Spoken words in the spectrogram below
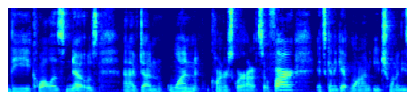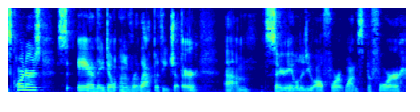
the koala's nose and I've done one corner square on it so far. It's going to get one on each one of these corners and they don't overlap with each other. Um, so you're able to do all four at once before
